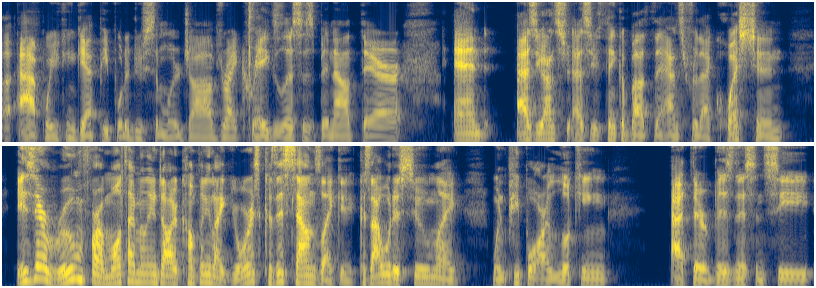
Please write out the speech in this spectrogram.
uh, app where you can get people to do similar jobs, right? Craigslist has been out there. And as you answer, as you think about the answer for that question, is there room for a multi-million dollar company like yours? Because it sounds like it. Because I would assume like when people are looking at their business and see,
